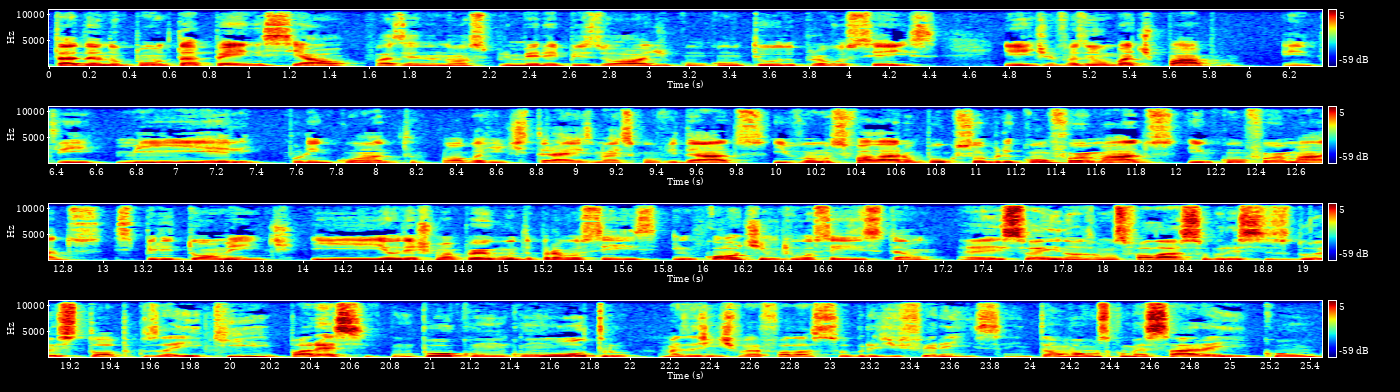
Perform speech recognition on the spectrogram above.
tá dando o pontapé inicial, fazendo o nosso primeiro episódio com conteúdo para vocês. E a gente vai fazer um bate-papo entre mim e ele, por enquanto. Logo a gente traz mais convidados e vamos falar um pouco sobre conformados e inconformados espiritualmente. E eu deixo uma pergunta para vocês: em qual time que vocês estão? É isso aí, nós vamos falar sobre esses dois tópicos aí que parece um pouco um com o outro, mas a gente vai falar sobre a diferença. Então vamos começar aí com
